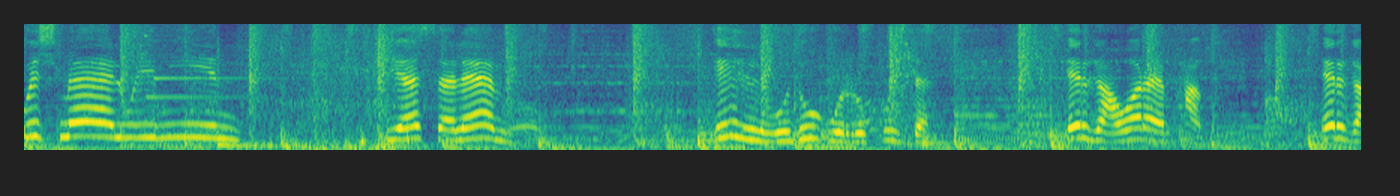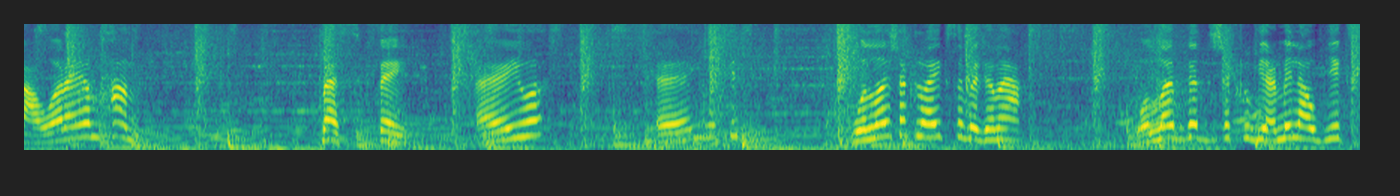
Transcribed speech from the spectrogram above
وشمال ويمين يا سلام إيه الهدوء والركوز ده ارجع ورا يا محمد ارجع ورا يا محمد بس كفايه أيوه أيوه كده والله شكله هيكسب يا جماعة والله بجد شكله بيعملها وبيكسب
